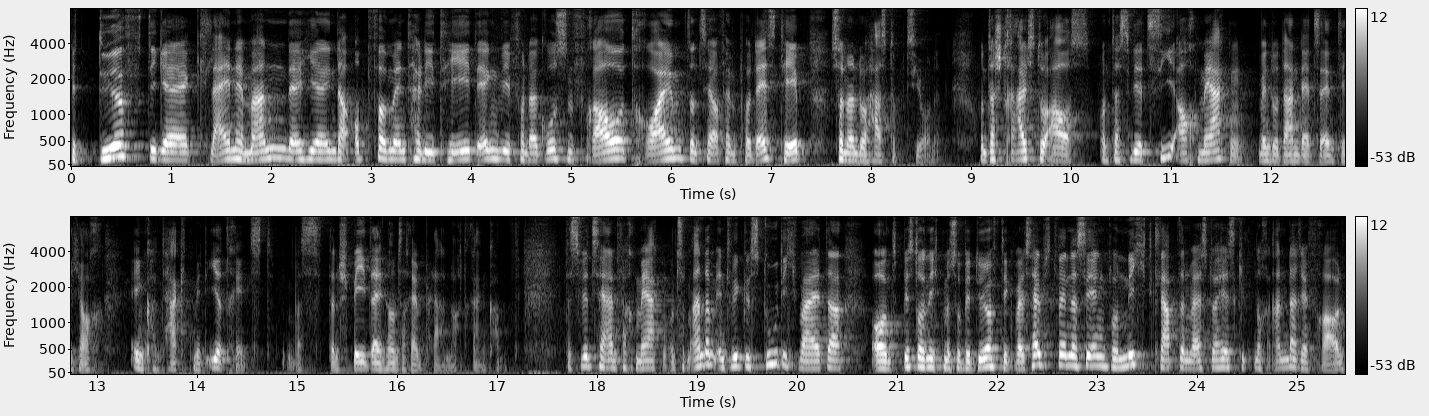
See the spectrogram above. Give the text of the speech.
bedürftige kleine Mann, der hier in der Opfermentalität irgendwie von der großen Frau träumt und sie auf ein Podest hebt, sondern du hast Optionen. Und das strahlst du aus. Und das wird sie auch merken, wenn du dann letztendlich auch in Kontakt mit ihr trittst, was dann später in unserem Plan noch drankommt. Das wird sie einfach merken. Und zum anderen entwickelst du dich weiter und bist auch nicht mehr so bedürftig, weil selbst wenn das irgendwo nicht klappt, dann weißt du, hey, es gibt noch andere Frauen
